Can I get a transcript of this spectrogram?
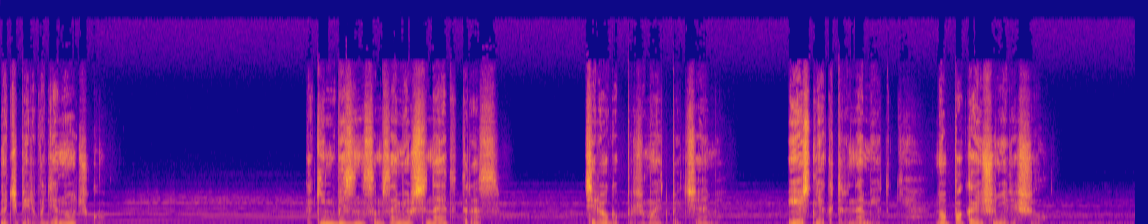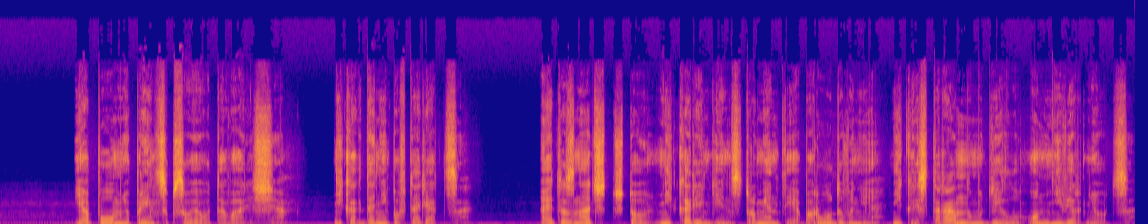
но теперь в одиночку? Каким бизнесом займешься на этот раз? Серега пожимает плечами. Есть некоторые наметки, но пока еще не решил. Я помню принцип своего товарища. Никогда не повторяться — а это значит, что ни к аренде инструмента и оборудования, ни к ресторанному делу он не вернется.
